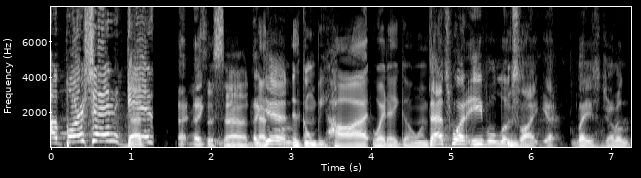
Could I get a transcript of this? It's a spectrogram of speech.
Abortion That- is This is sad. That- Again, it's gonna be hot. Where they going? that's what evil looks like, ladies and gentlemen.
